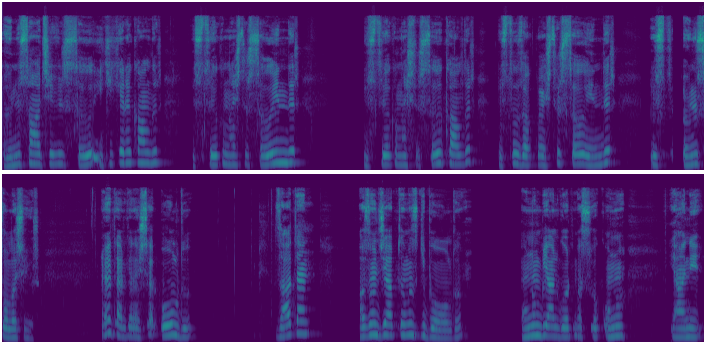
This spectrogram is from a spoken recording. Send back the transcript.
önü sağa çevir, sağı iki kere kaldır, Üstü yakınlaştır sağı indir. Üstü yakınlaştır sağı kaldır. Üstü uzaklaştır sağı indir. Üst önü sola çevir. Evet arkadaşlar oldu. Zaten az önce yaptığımız gibi oldu. Onun bir algoritması yok. Onu yani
